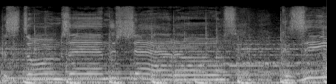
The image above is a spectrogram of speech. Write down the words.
the storms and the shadows. Cause he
